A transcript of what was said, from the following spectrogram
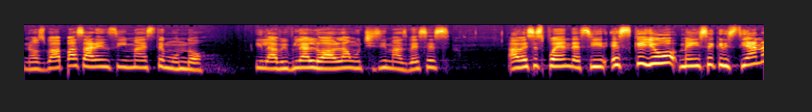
nos va a pasar encima este mundo. Y la Biblia lo habla muchísimas veces. A veces pueden decir, es que yo me hice cristiana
